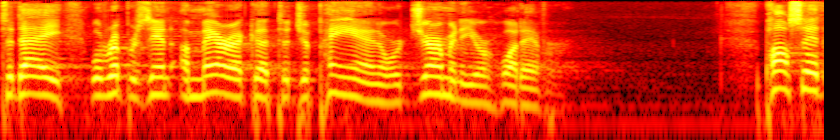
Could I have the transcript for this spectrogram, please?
today will represent America to Japan or Germany or whatever. Paul said,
